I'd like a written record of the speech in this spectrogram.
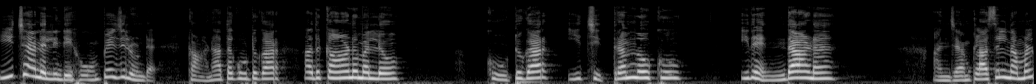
ഈ ചാനലിന്റെ ഹോം പേജിലുണ്ട്. കാണാത്ത കൂട്ടുകാർ അത് കാണുമല്ലോ. കൂട്ടുകാർ ഈ ചിത്രം നോക്കൂ. ഇതെന്താണ്? അഞ്ചാം ക്ലാസ്സിൽ നമ്മൾ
